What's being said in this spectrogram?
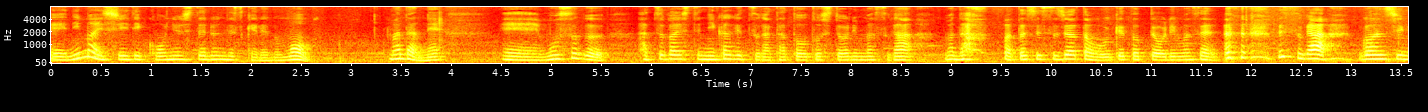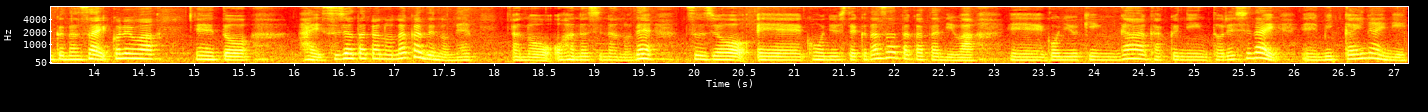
えー、2枚 CD 購入してるんですけれどもまだね、えー、もうすぐ発売して2ヶ月が経とうとしておりますがまだ 私スジャータも受け取っておりません。ですがご安心ください。これはえっ、とはいスジャタカの中でのねあのお話なので通常、えー、購入してくださった方には、えー、ご入金が確認取れ次第、えー、3日以内に、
